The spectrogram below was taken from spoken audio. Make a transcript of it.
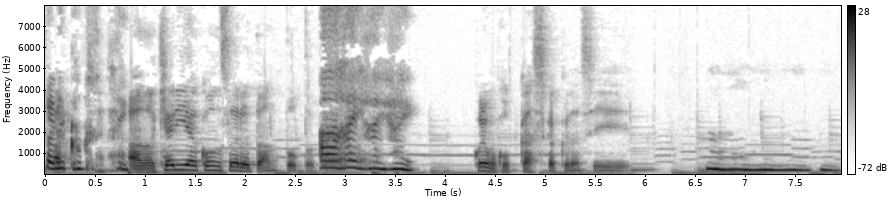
やりこはい。あの、キャリアコンサルタントとか、あ、はいはいはい。これも国家資格だし、うんうんうんうんうん。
